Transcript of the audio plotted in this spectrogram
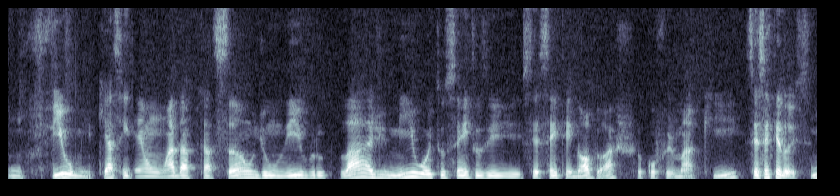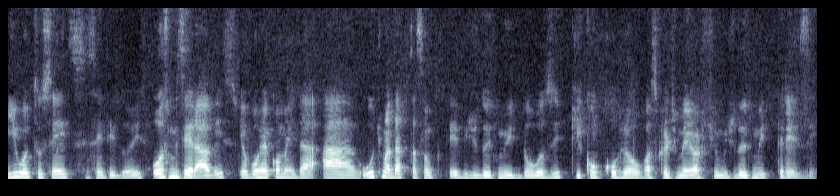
um filme que, assim, é uma adaptação de um livro lá de 1869, eu acho. Vou confirmar aqui. 62. 1862. Os Miseráveis. Eu vou recomendar a última adaptação que teve, de 2012, que concorreu ao Oscar de melhor filme de 2013.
